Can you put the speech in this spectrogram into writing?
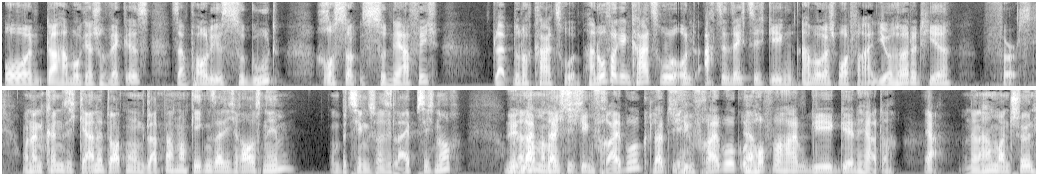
Und da Hamburg ja schon weg ist, St. Pauli ist zu gut, Rostock ist zu nervig, bleibt nur noch Karlsruhe. Hannover gegen Karlsruhe und 1860 gegen Hamburger Sportverein. You heard it here first. Und dann können sich gerne Dortmund und Gladbach noch gegenseitig rausnehmen und beziehungsweise Leipzig noch. Nee, Leip Leipzig gegen Freiburg, Leipzig ja. gegen Freiburg und ja. Hoffenheim gegen Hertha. Ja, und dann haben wir einen schönen,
